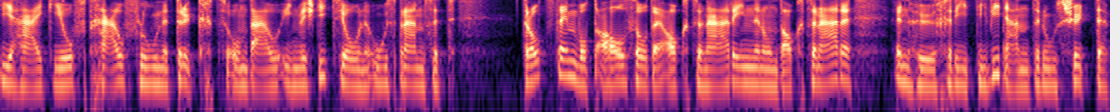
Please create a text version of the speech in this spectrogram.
Die Heige oft Kauflaune drückt und auch Investitionen ausbremset. Trotzdem wird also den Aktionärinnen und Aktionären eine höhere Dividenden ausschütten.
